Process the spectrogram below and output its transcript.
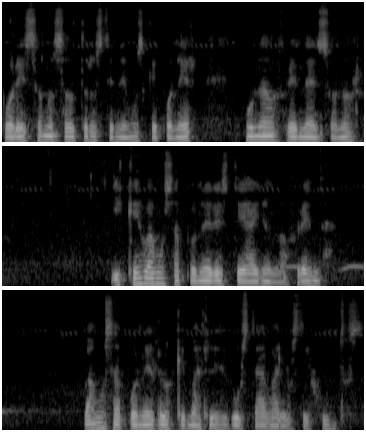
Por eso nosotros tenemos que poner una ofrenda en su honor. ¿Y qué vamos a poner este año en la ofrenda? Vamos a poner lo que más les gustaba a los difuntos,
